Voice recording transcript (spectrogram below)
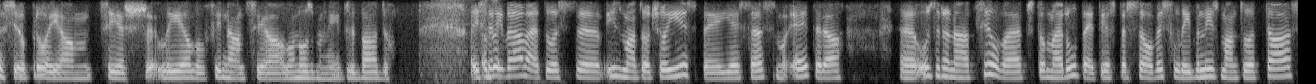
kas joprojām cieš lielu finansiālu un uzmanības badu. Es arī vēlētos uh, izmantot šo iespēju, ja es esmu ēterā, uh, uzrunāt cilvēkus, tomēr rūpēties par savu veselību un izmantot tās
